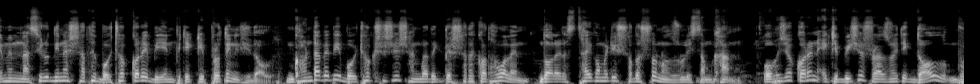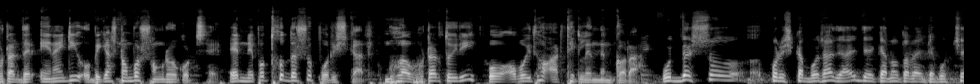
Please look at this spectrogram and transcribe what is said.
এম এম নাসিরুদ্দিনের সাথে বৈঠক করে বিএনপির একটি প্রতিনিধি দল। ঘণ্টাব্যাপী বৈঠক শেষে সাংবাদিকদের সাথে কথা বলেন দলের স্থায়ী কমিটির সদস্য নজরুল ইসলাম খান। অভিযোগ করেন একটি বিশেষ রাজনৈতিক দল ভোটারদের এনআইডি ও বিকাশ নম্বর সংগ্রহ করছে। এর নেপথ্য উদ্দেশ্য পরিষ্কার, ভুয়া ভোটার তৈরি ও অবৈধ আর্থিক লেনদেন করা। উদ্দেশ্য পরিষ্কার বোঝা যায় যে কেন তারা এটা করছে।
